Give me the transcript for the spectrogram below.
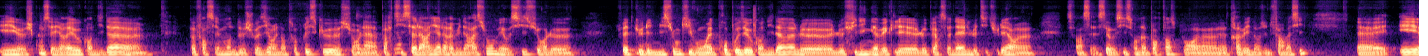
et, euh, je conseillerais aux candidats euh, pas forcément de choisir une entreprise que sur la partie salariale, la rémunération, mais aussi sur le fait que les missions qui vont être proposées aux candidats, le, feeling avec le personnel, le titulaire, ça, a aussi son importance pour travailler dans une pharmacie. Et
